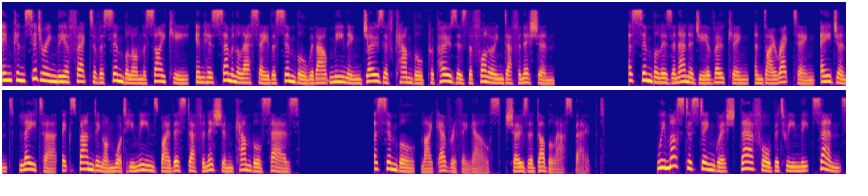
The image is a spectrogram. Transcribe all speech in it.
In considering the effect of a symbol on the psyche, in his seminal essay The Symbol Without Meaning Joseph Campbell proposes the following definition. A symbol is an energy-evoking, and directing, agent. Later, expanding on what he means by this definition Campbell says, a symbol, like everything else, shows a double aspect. We must distinguish, therefore between the sense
